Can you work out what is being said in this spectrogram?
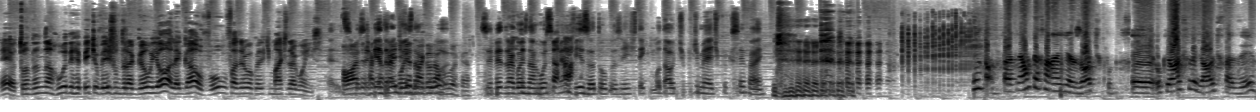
É, eu tô andando na rua, de repente eu vejo um dragão e ó, legal, vou fazer alguma coisa que mate dragões. É, Se Olha, você já vê dragões ver na dragão rua, na rua, cara. você vê dragões na rua, você me avisa, Douglas. A gente tem que mudar o tipo de médico que você vai. Então, para criar um personagem exótico, é, o que eu acho legal de fazer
